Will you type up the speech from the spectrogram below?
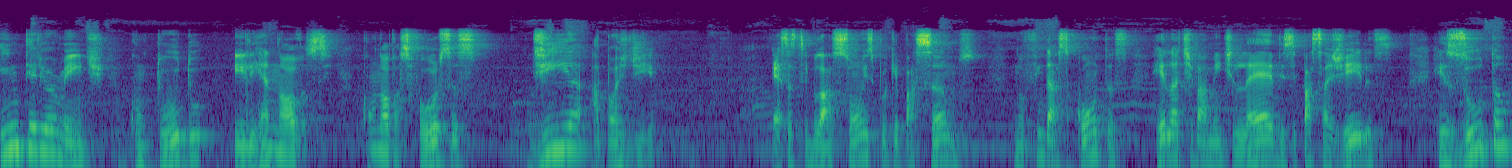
interiormente, contudo, ele renova-se com novas forças dia após dia. Essas tribulações porque passamos, no fim das contas, relativamente leves e passageiras, resultam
